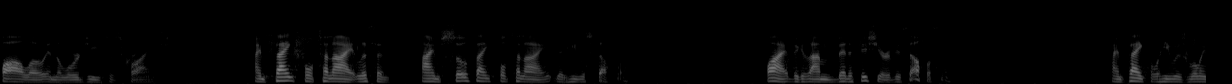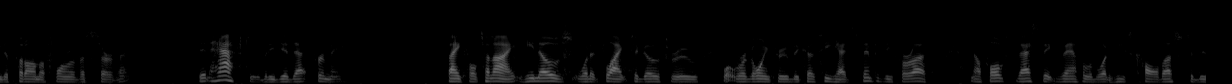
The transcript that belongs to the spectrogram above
follow in the Lord Jesus Christ. I'm thankful tonight. Listen, I'm so thankful tonight that he was selfless. Why? Because I'm a beneficiary of his selflessness. I'm thankful he was willing to put on the form of a servant. Didn't have to, but he did that for me. Thankful tonight. He knows what it's like to go through what we're going through because he had sympathy for us. Now, folks, that's the example of what he's called us to do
